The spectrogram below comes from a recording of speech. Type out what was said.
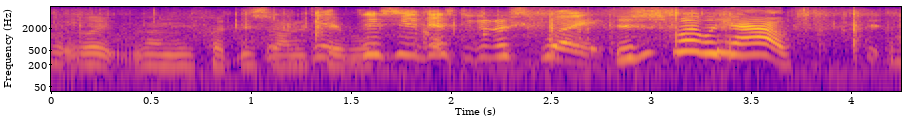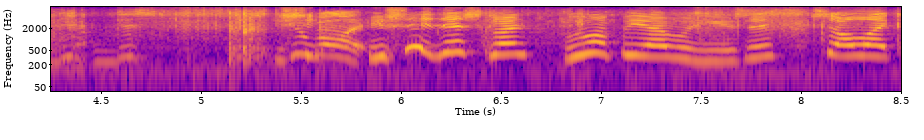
wait, wait, let me put this on the table. This is just the display. This is what we have. This, You see, you see this gun? We won't be able to use it. So, like,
